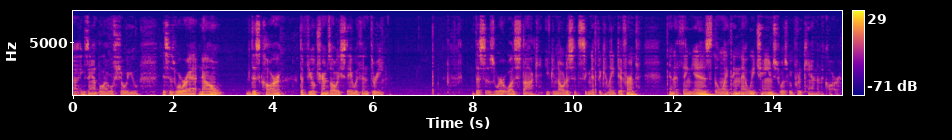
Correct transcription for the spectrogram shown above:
uh, example, I will show you. This is where we're at now. This car, the fuel trims always stay within 3 this is where it was stock. You can notice it's significantly different. And the thing is, the only thing that we changed was we put a cam in the car.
